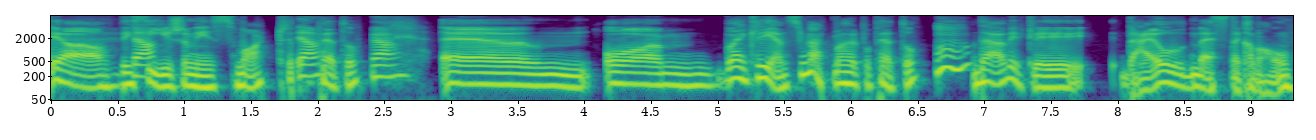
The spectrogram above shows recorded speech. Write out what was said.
Ja, de Ja. sier så mye smart, Ja. P2. Ja. Eh, og um, det var egentlig Jens som lærte meg å høre på P2. Mm. Det er virkelig Det er jo den beste kanalen.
